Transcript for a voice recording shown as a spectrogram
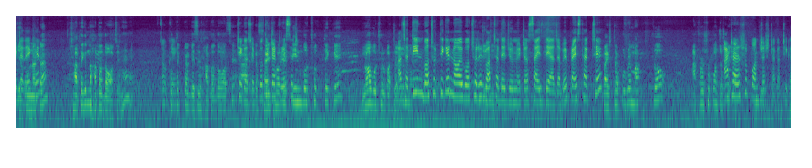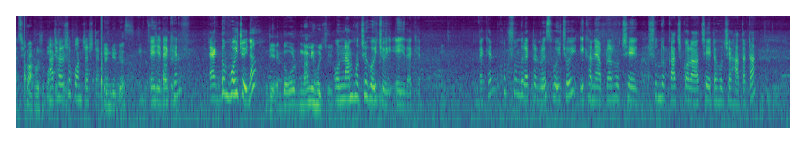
এটা দেখেন। সাথে কিন্তু হাতা দাও আছে হ্যাঁ? প্রত্যেকটা ড্রেসের হাতা দেওয়া আছে ঠিক আছে, প্রতিটা size হবে বছর থেকে ন বছর বাচ্চার আচ্ছা জন্য। তিন বছর থেকে নয় বছরের জি, জি। বাচ্চাদের জন্য এটা সাইজ দেয়া যাবে। প্রাইস থাকছে? প্রাইসটা পড়বে মাত্র 1850 টাকা। ঠিক আছে। 1850 টাকা। ড্রেস এই যে দেখেন একদম হইচই না? জি একদম ওর নামই হইচই। ওর নাম হচ্ছে হইচই এই দেখেন। দেখেন খুব সুন্দর একটা ড্রেস হইচই। এখানে আপনার হচ্ছে সুন্দর কাজ করা আছে এটা হচ্ছে হাতাটা।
